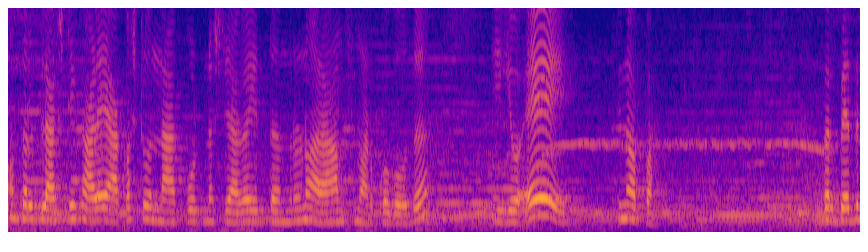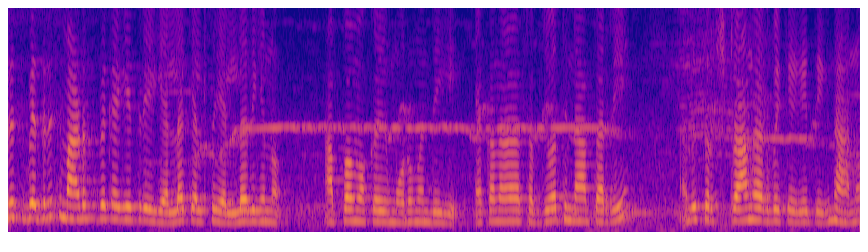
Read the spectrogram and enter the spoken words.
ಒಂದು ಸ್ವಲ್ಪ ಪ್ಲಾಸ್ಟಿಕ್ ಹಾಳೆ ಯಾಕಷ್ಟು ಒಂದು ನಾಲ್ಕು ಫುಟ್ನಷ್ಟು ಜಾಗ ಇತ್ತಂದ್ರೂ ಆರಾಮ್ಸ್ ಮಾಡ್ಕೋಬೋದು. ಈಗ ಏಯ್, ತಿನ್ನಪ್ಪ. ಸ್ವಲ್ಪ ಬೆದ್ರಿಸಿ ಬೆದ್ರಿಸಿ ಮಾಡಿಸ್ಬೇಕಾಗೈತ್ರಿ ಈಗ ಎಲ್ಲ ಕೆಲಸ ಎಲ್ಲರಿಗೂ ಅಪ್ಪ ಮಕ್ಕಳಿಗೆ, ಮೂರು ಮಂದಿಗೆ. ಯಾಕಂದ್ರೆ ಸಬ್ಜಿವ ತಿನ್ನತ್ತಾರ್ರಿ ಅದಕ್ಕೆ ಸ್ವಲ್ಪ ಸ್ಟ್ರಾಂಗ್ ಆಗಬೇಕಾಗೈತಿ. ಈಗ ನಾನು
